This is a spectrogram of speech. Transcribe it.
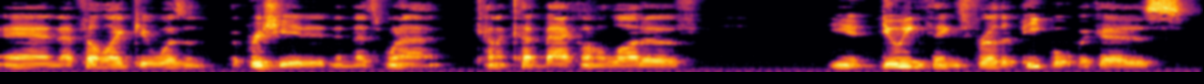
and I felt like it wasn't appreciated, and that's when I kind of cut back on a lot of you know doing things for other people because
